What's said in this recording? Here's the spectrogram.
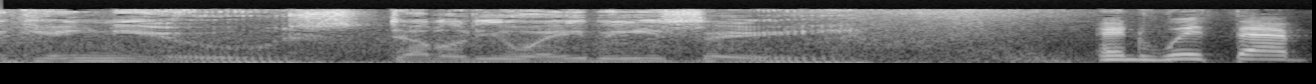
breaking news, WABC. And with that,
